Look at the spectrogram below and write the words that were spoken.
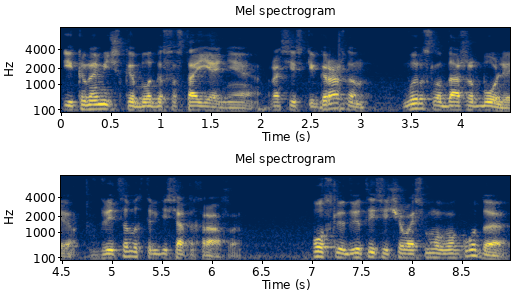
экономическое благосостояние российских граждан выросло даже более, в 2,3 раза. После 2008 года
